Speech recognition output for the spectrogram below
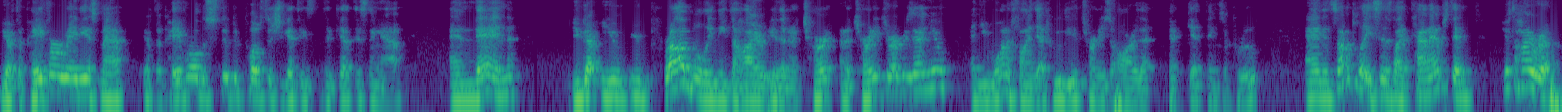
You have to pay for a radius map. You have to pay for all the stupid postage to get these to get this thing out. And then you got you you probably need to hire either an attorney an attorney to represent you, and you want to find out who the attorneys are that, that get things approved. And in some places like Town Hempstead, you have to hire a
